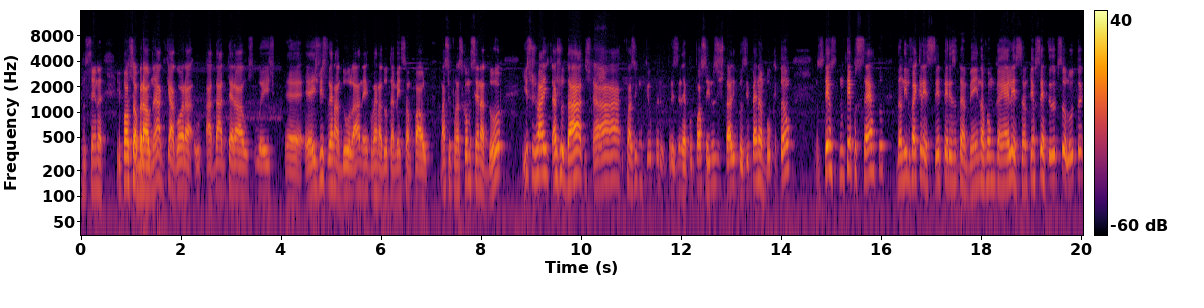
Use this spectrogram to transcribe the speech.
Lucena e Paulo Sobral, né? Que agora o Haddad terá o, o ex, é, é, ex-vice-governador lá, né? Governador também de São Paulo, Márcio França, como senador. Isso vai ajudar a fazer com que o presidente da República possa ir nos estados, inclusive Pernambuco. Então, no tempo certo, Danilo vai crescer, Tereza também, nós vamos ganhar a eleição, tenho certeza absoluta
